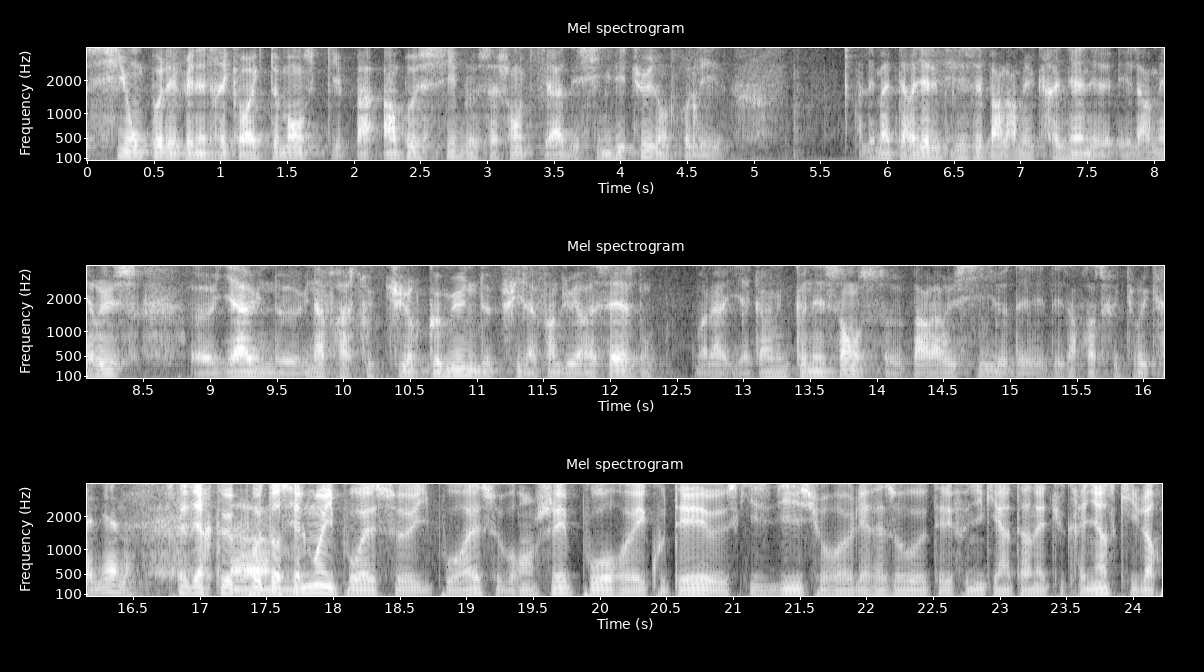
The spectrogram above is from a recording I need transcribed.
si on peut les pénétrer correctement, ce qui n'est pas impossible, sachant qu'il y a des similitudes entre les, les matériels utilisés par l'armée ukrainienne et, l'armée russe. il y a une, une, infrastructure commune depuis la fin de l'URSS, donc voilà, il y a quand même une connaissance euh, par la Russie euh, des, infrastructures ukrainiennes. C'est-à-dire que euh, potentiellement, ils pourraient se, ils pourraient se brancher pour écouter ce qui se dit sur les réseaux téléphoniques et Internet ukrainiens, ce qui leur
